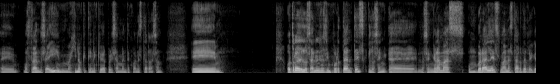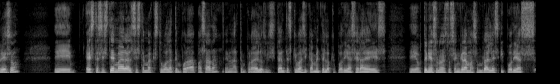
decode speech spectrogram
eh, mostrándose ahí. Me imagino que tiene que ver precisamente con esta razón. otro de los anuncios importantes, los, los engramas umbrales van a estar de regreso. este sistema era el sistema que estuvo en la temporada pasada, en la temporada de los visitantes, que básicamente lo que podía hacer es, obtenías uno de estos engramas umbrales y podías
